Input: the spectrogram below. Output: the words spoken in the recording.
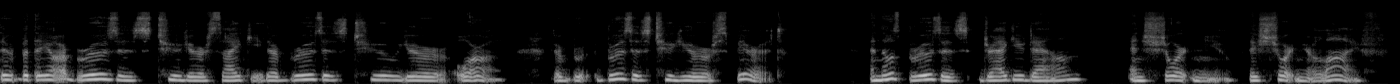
there, but they are bruises to your psyche. They're bruises to your aura. They're bru- bruises to your spirit. And those bruises drag you down and shorten you. They shorten your life.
